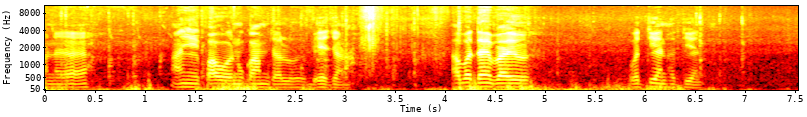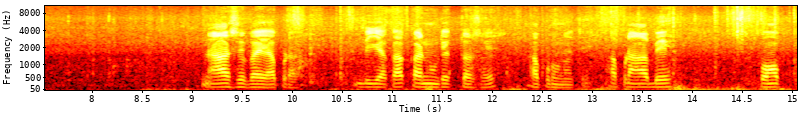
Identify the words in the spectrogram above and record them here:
અને અહીંયા પાવાનું કામ ચાલુ હોય બે જણા. આ બધા ભાઈ વતિયાન હતિયાન ને આ છે ભાઈ આપણા બીજા કાકાનું ટ્રેક્ટર છે. આપણું નથી. આપણા આ બે પંપ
